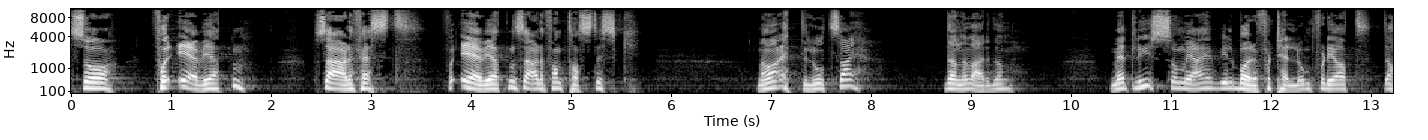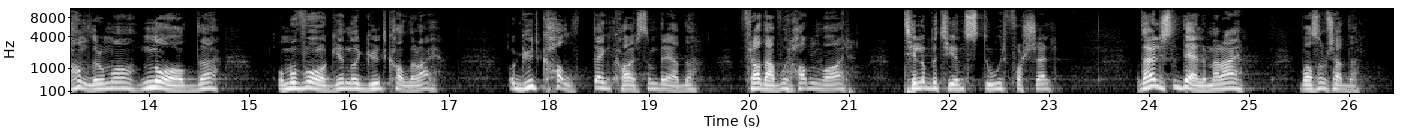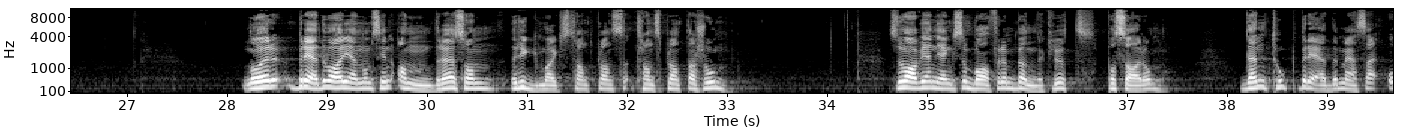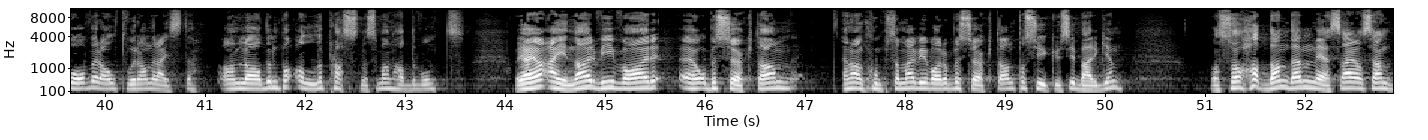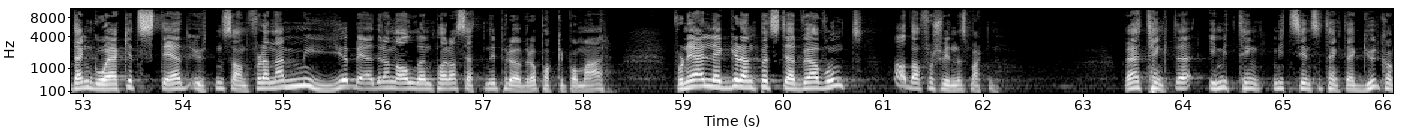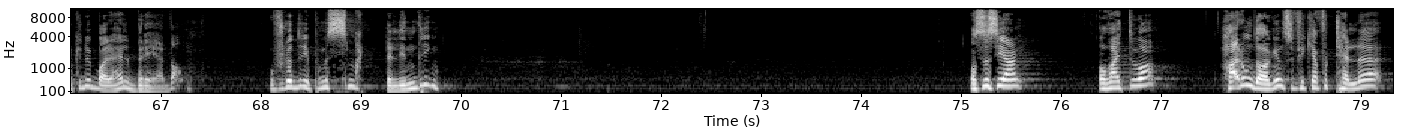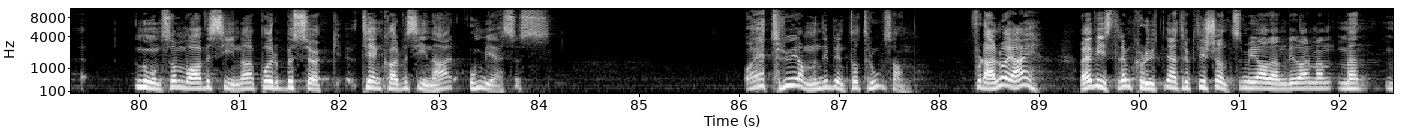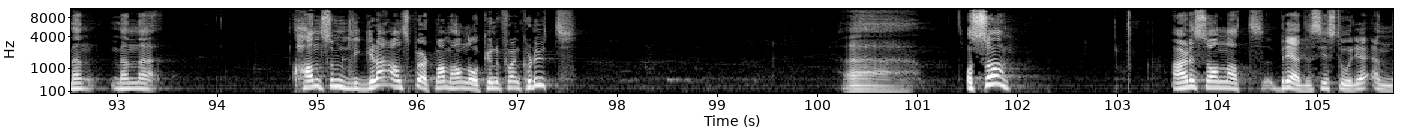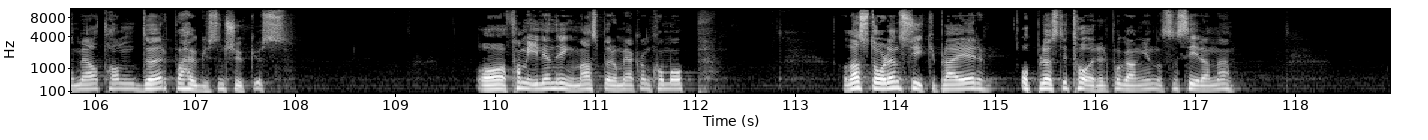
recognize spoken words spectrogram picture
så for evigheten så er det fest. For evigheten så er det fantastisk. Men han etterlot seg denne verden med et lys som jeg vil bare fortelle om, fordi at det handler om å nåde, om å våge når Gud kaller deg. Og Gud kalte en kar som Brede fra der hvor han var, til å bety en stor forskjell. Og Da har jeg lyst til å dele med deg hva som skjedde. Når Brede var gjennom sin andre sånn ryggmargstransplantasjon, så var vi en gjeng som ba for en bønneklut på Saron. Den tok Brede med seg overalt hvor han reiste. Han la den på alle plassene som han hadde vondt. Og Jeg og Einar vi var eh, og besøkte han, en annen kompis av meg, vi var og besøkte han på sykehuset i Bergen. Og så hadde han den med seg og sa han, den går jeg ikke et sted uten, sa for den er mye bedre enn all den Paraceten de prøver å pakke på meg her. For når jeg legger den på et sted hvor jeg har vondt, ja, da forsvinner smerten. Og jeg tenkte, I mitt, mitt sinn så tenkte jeg Gud, kan ikke du bare helbrede han? Hvorfor skal du drive på med smertelindring? Og så sier han, og veit du hva? Her om dagen så fikk jeg fortelle noen som var ved siden på besøk til en kar ved siden her, om Jesus. Og jeg tror jammen de begynte å tro, sa han. For der lå jeg. Og jeg viste dem kluten. Jeg tror ikke de skjønte så mye av den, Vidar, men, men, men, men uh, han som ligger der, han spurte meg om han nå kunne få en klut. Eh, og så er det sånn at Bredes historie ender med at han dør på Haugesund sjukehus. Og familien ringer meg og spør om jeg kan komme opp. Og Da står det en sykepleier oppløst i tårer på gangen, og så sier henne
